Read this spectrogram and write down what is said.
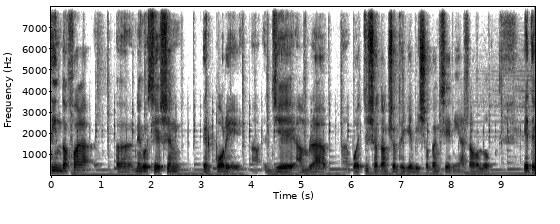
তিন দফা নেগোসিয়েশন এর পরে যে আমরা পঁয়ত্রিশ শতাংশ থেকে বিশ শতাংশে নিয়ে আসা হলো, এতে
